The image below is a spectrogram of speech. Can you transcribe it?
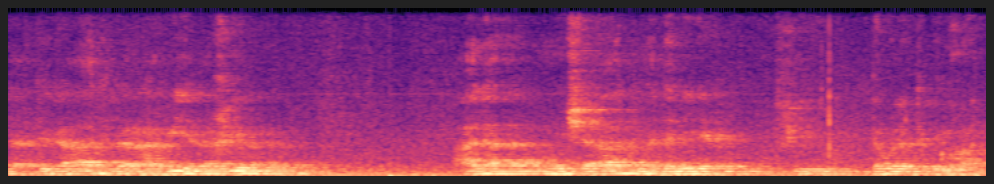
الاعتداءات الإرهابية الأخيرة على منشآت مدنية في دولة الإمارات.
